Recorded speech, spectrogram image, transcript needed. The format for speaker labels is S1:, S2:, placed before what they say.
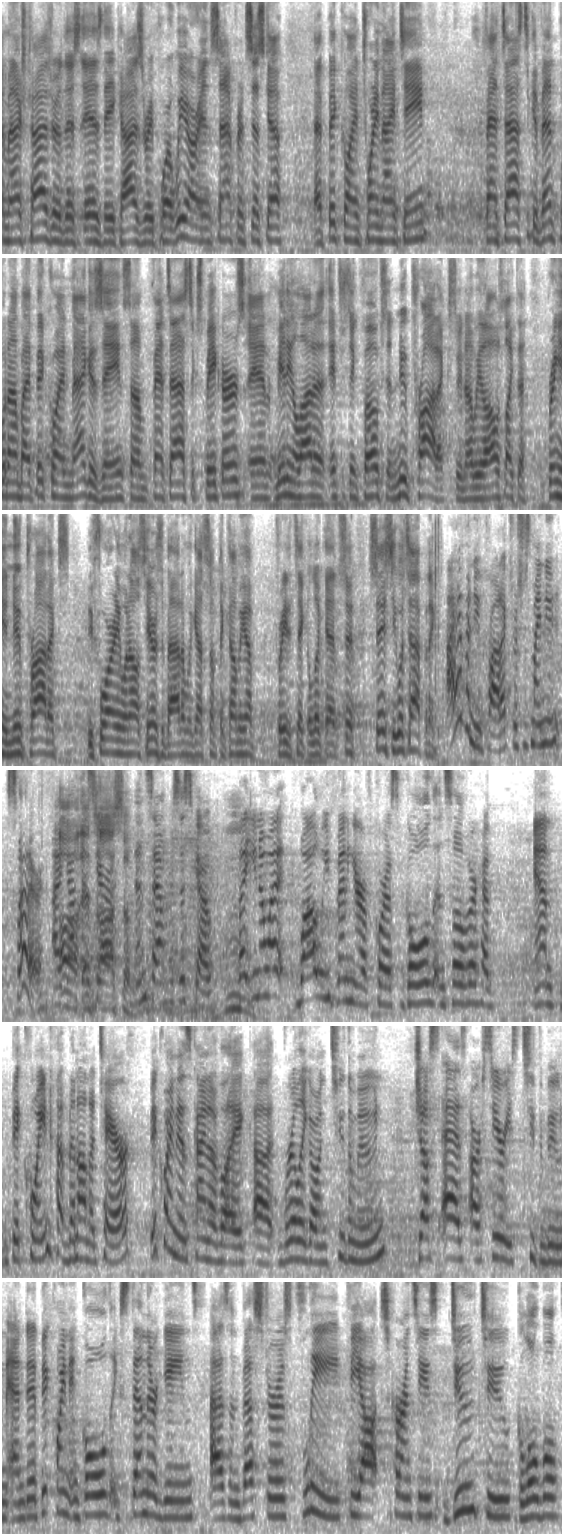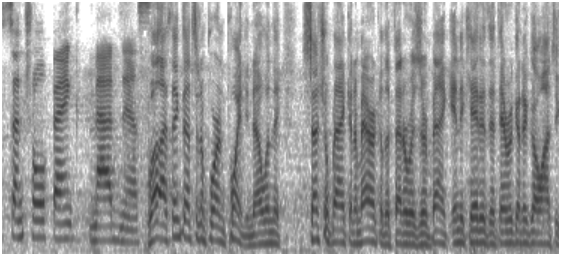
S1: I'm Max Keiser. This is the Keiser Report. We are in San Francisco at Bitcoin 2019. Fantastic event put on by Bitcoin Magazine. Some fantastic speakers and meeting a lot of interesting folks and new products. You know, we always like to bring you new products before anyone else hears about them. We got something coming up for you to take a look at soon. Stacy, what's happening?
S2: I have a new product, which is my new sweater. I
S1: Oh,
S2: got this
S1: that's
S2: here
S1: awesome. Mm.
S2: in San Francisco. But you know what? While we've been here, of course, gold and silver have, and Bitcoin have been on a tear. Bitcoin is kind of like uh, really going to the moon. Just as our series To the Moon ended, Bitcoin and gold extend their gains as investors flee fiat currencies due to global central bank madness.
S1: Well, I think that's an important point. You know, when the central bank in America, the Federal Reserve Bank, indicated that they were going to go on to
